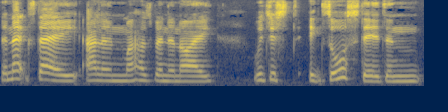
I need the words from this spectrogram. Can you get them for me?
the next day, Alan, my husband, and I were just exhausted and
